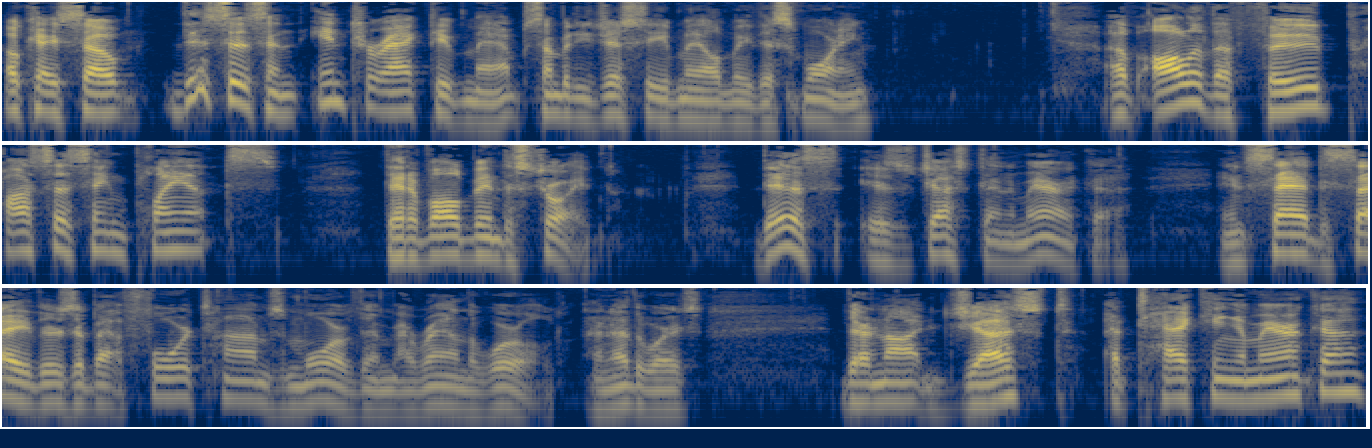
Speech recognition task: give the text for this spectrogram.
Okay, so this is an interactive map. Somebody just emailed me this morning of all of the food processing plants that have all been destroyed. This is just in America. And sad to say, there's about four times more of them around the world. In other words, they're not just attacking America,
